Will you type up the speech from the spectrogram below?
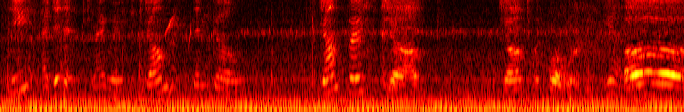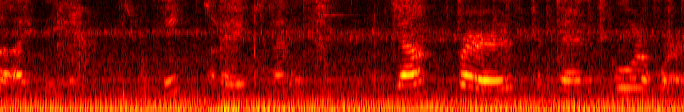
See? I did it. My way. Jump, then go. Jump first. Jump, jump, and forward. Yeah. Oh, I see. See? Okay, then jump first, then forward.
